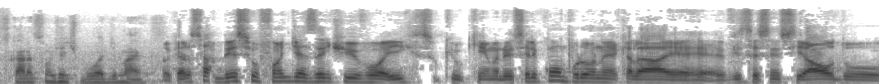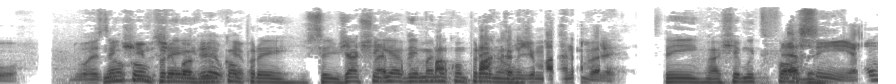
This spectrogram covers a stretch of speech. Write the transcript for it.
Os caras são gente boa demais. Eu quero saber se o fã de Resident Evil aí, que o Cameron, se ele comprou, né, aquela é, revista essencial do, do Resident Evil. Não comprei, ver, não comprei. Já cheguei é, a ver, mas não comprei bacana não. demais, né, velho? Sim, achei muito foda. É assim, é um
